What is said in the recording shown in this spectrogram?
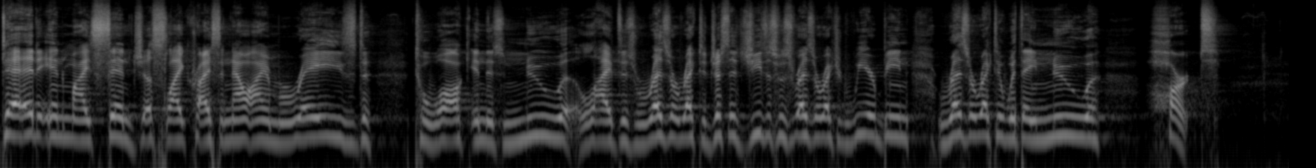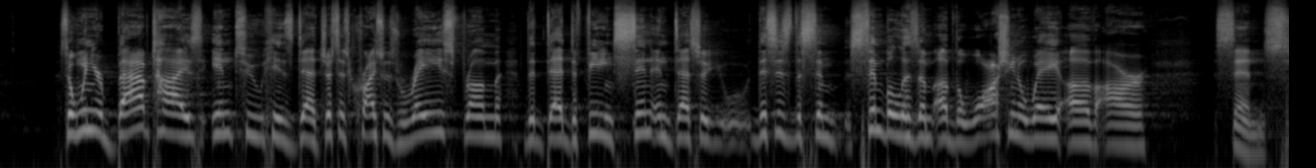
dead in my sin, just like Christ, and now I am raised to walk in this new life, this resurrected, just as Jesus was resurrected, we are being resurrected with a new heart. So, when you're baptized into his death, just as Christ was raised from the dead, defeating sin and death, so you, this is the sim- symbolism of the washing away of our sins.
